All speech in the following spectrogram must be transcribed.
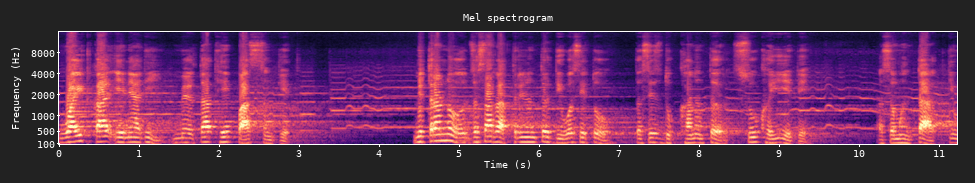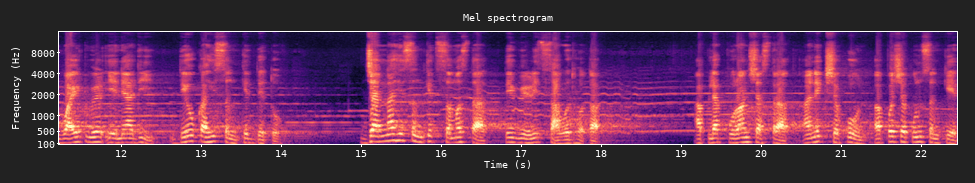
वाईट काळ येण्याआधी मिळतात हे पाच संकेत. मित्रांनो जसा रात्रीनंतर दिवस येतो तसेच दुःखानंतर सुखही येते. असं म्हणतात की वाईट वेळ येण्याआधी देव काही संकेत देतो. ज्यांना हे संकेत समजतात ते वेळीच सावध होतात. आपल्या पुराणशास्त्रात अनेक शकून अपशकून संकेत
